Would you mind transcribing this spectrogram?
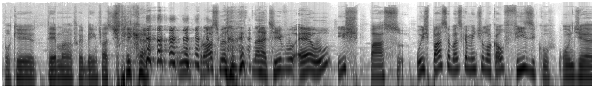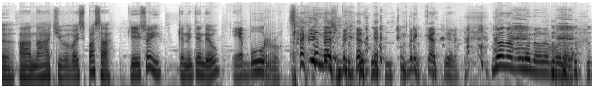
Porque o tema foi bem fácil de explicar. o próximo elemento narrativo é o espaço. O espaço é basicamente o local físico onde a narrativa vai se passar. E é isso aí. Quem não entendeu é burro. Sacanagem, brincadeira. brincadeira. Não, não é burro, não, não é burro, não.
